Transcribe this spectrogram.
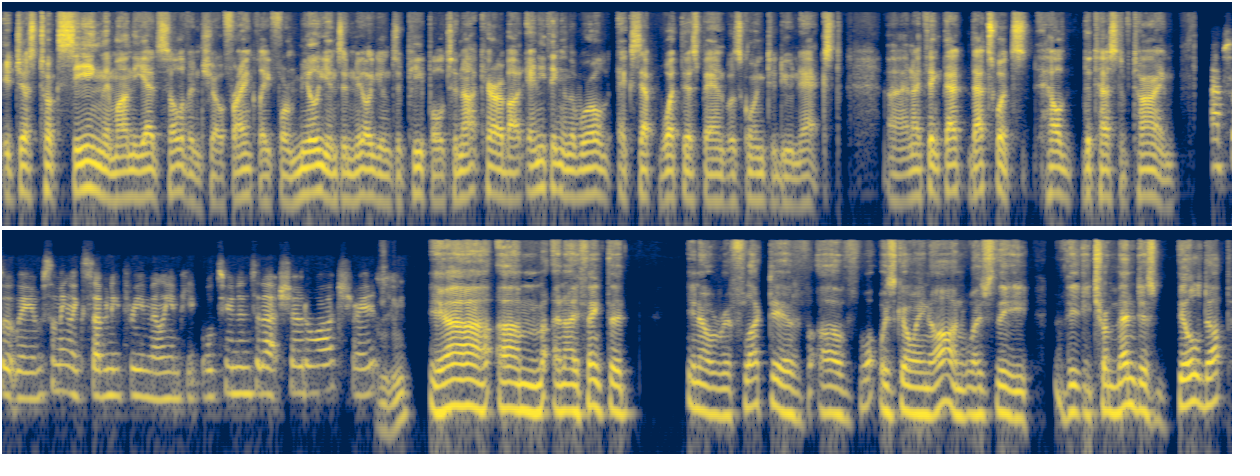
It just took seeing them on the Ed Sullivan show, frankly, for millions and millions of people to not care about anything in the world except what this band was going to do next. Uh, and I think that that's what's held the test of time. Absolutely. It was something like 73 million people tuned into that show to watch, right? Mhm. Yeah, um, and I think that, you know, reflective of what was going on was the the tremendous buildup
